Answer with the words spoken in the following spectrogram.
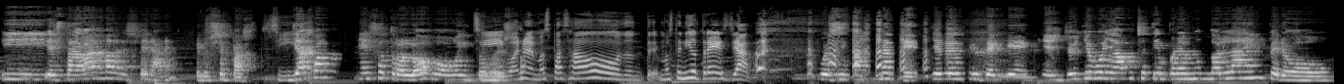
y estaba en Madresfera, ¿eh? que lo sepas. Sí. Ya cuando tenéis otro logo y todo Sí, bueno, hemos pasado, hemos tenido tres ya. Pues imagínate, quiero decirte que, yo llevo ya mucho tiempo en el mundo online, pero,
